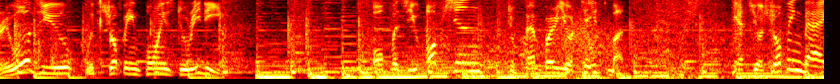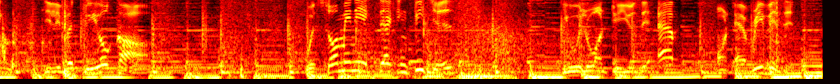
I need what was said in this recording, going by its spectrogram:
Rewards you with shopping points to redeem. Offers you options to pamper your taste buds. Gets your shopping bags delivered to your car. With so many exciting features, you will want to use the app on every visit.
